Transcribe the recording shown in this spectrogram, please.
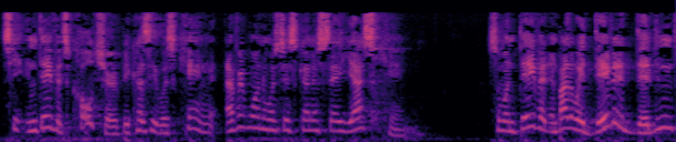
See, in David's culture, because he was king, everyone was just going to say, yes, king. So when David, and by the way, David didn't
